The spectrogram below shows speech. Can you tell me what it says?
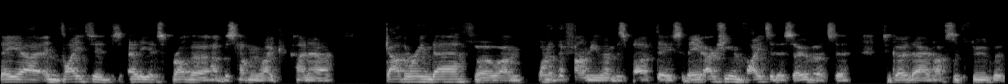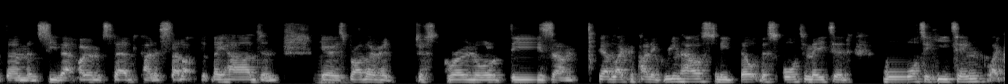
They uh, invited Elliot's brother. I was having like kind of gathering there for um, one of the family members' birthdays. So they actually invited us over to to go there and have some food with them and see their homestead kind of set up that they had. And you know, his brother had just grown all of these. Um, he had like a kind of greenhouse, and he built this automated water heating, like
